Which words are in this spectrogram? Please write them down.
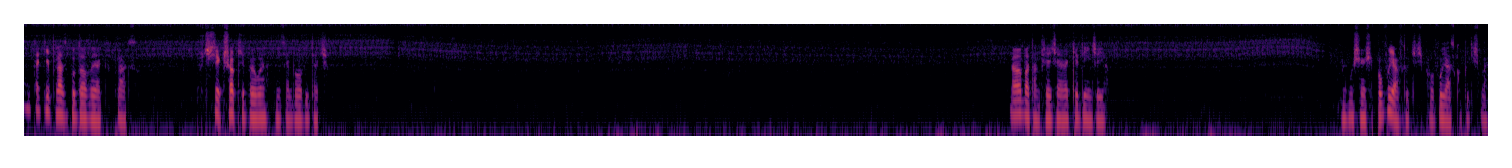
No, Taki plac budowy jak plac. Wcześniej krzoki były, nic nie było widać. Dobra, tam przejdziemy kiedy indziej. My musimy się po wuja wrócić, po wuja zgubiliśmy.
